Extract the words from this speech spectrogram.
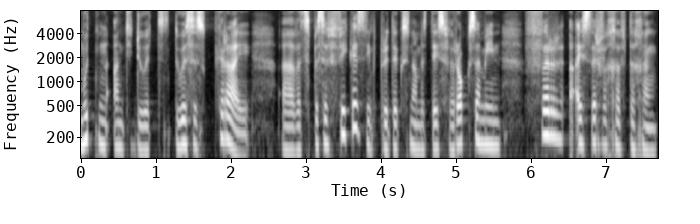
moet 'n antidoot dosis kry uh, wat spesifiek is. Die produk se naam is desferoxamine vir ystervergiftiging.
